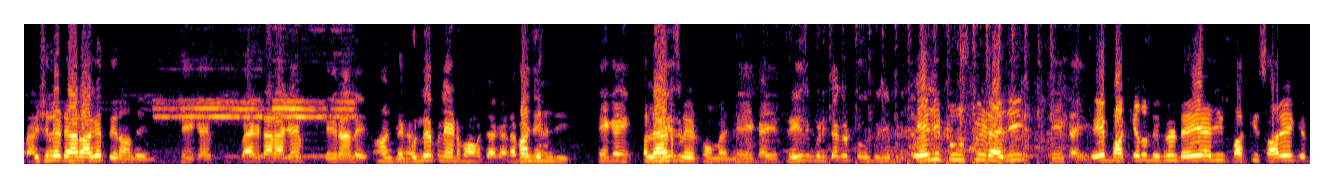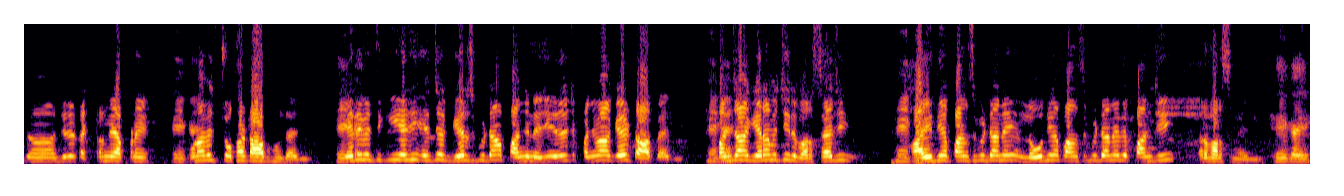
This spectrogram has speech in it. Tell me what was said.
ਪਿਛਲੇ ਟਾਇਰ ਆ ਗਏ 13 ਦੇ ਜੀ ਠੀਕ ਹੈ ਬੈਕ ਟਾਇਰ ਆ ਗਏ 13 ਦੇ ਤੇ। ਖੁੱਲੇ ਪਲੇਟਫਾਰਮ ਚ ਆ ਗਿਆ ਨਾ ਹਾਂਜੀ? ਹਾਂਜੀ ਠੀਕ ਹੈ ਜੀ ਫਲੈਟ ਪਲੇਟਫਾਰਮ ਹੈ ਜੀ ਠੀਕ ਹੈ ਜੀ 3 ਸਪੀਡ ਚ ਕਿ 2 ਸਪੀਡ ਇਹ ਜੀ 2 ਸਪੀਡ ਹੈ ਜੀ ਠੀਕ ਹੈ ਜੀ ਇਹ ਬਾਕੀਆਂ ਤੋਂ ਡਿਫਰੈਂਟ ਇਹ ਹੈ ਜੀ ਬਾਕੀ ਸਾਰੇ ਜਿਹੜੇ ਟਰੈਕਟਰ ਨੇ ਆਪਣੇ ਉਹਨਾਂ ਵਿੱਚ ਚੌਥਾ ਟਾਪ ਹੁੰਦਾ ਜੀ। ਇਹਦੇ ਵਿੱਚ ਕੀ ਹੈ ਜੀ ਇਹ ਚ ਗੇਅਰ ਸਪੀਡਾਂ ਪੰਜ ਨੇ ਜੀ ਇਹਦੇ ਵਿੱਚ ਪੰਜਵਾਂ ਗੇਅਰ ਟਾਪ ਹੈ ਜੀ ਪੰਜਾਂ ਗੇਅਰਾਂ ਵਿੱਚ ਹੀ ਰਿਵਰਸ ਹੈ ਜੀ ਹਾਈ ਦੀਆਂ ਪੰਜ ਸਪੀਡਾਂ ਨੇ ਲੋ ਦੀਆਂ ਪੰਜ ਸਪੀਡਾਂ ਨੇ ਤੇ ਪੰਜ ਹੀ ਰਿਵਰਸ ਨੇ ਜੀ। ਠੀਕ ਹੈ ਜੀ।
